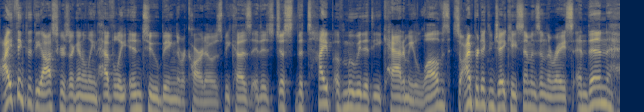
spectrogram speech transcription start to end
I think that the Oscars are going to lean heavily into being the Ricardos because it is just the type of movie that the Academy loves. So I'm predicting J.K. Simmons in the race, and then.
